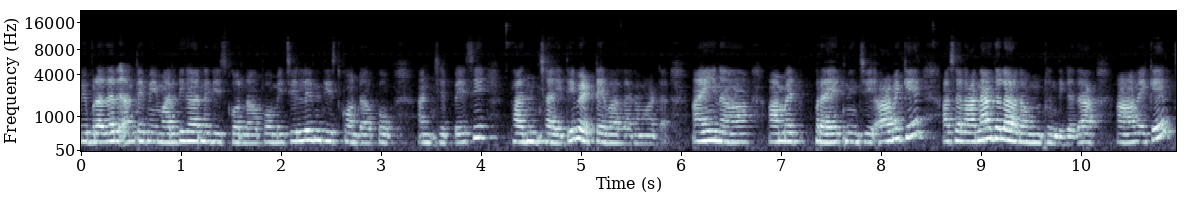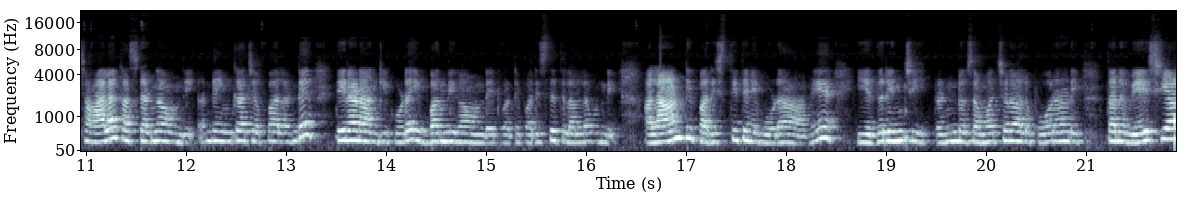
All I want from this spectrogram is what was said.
మీ బ్రదర్ అంటే మీ మరిది గారిని తీసుకొని రాపో మీ చెల్లిని తీసుకొని రాపు అని చెప్పేసి పంచాయతీ పెట్టేవాళ్ళు అనమాట అయినా ఆమె ప్రయత్నించి ఆమెకే అసలు అనాథలాగా ఉంటుంది కదా ఆమెకే చాలా కష్టంగా ఉంది. అంటే ఇంకా చెప్పాలంటే తినడానికి కూడా ఇబ్బందిగా ఉండేటువంటి పరిస్థితులలో ఉంది. అలాంటి పరిస్థితిని కూడా ఆమె ఎదిరించి రెండు సంవత్సరాలు పోరాడి తను వేశ్యా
